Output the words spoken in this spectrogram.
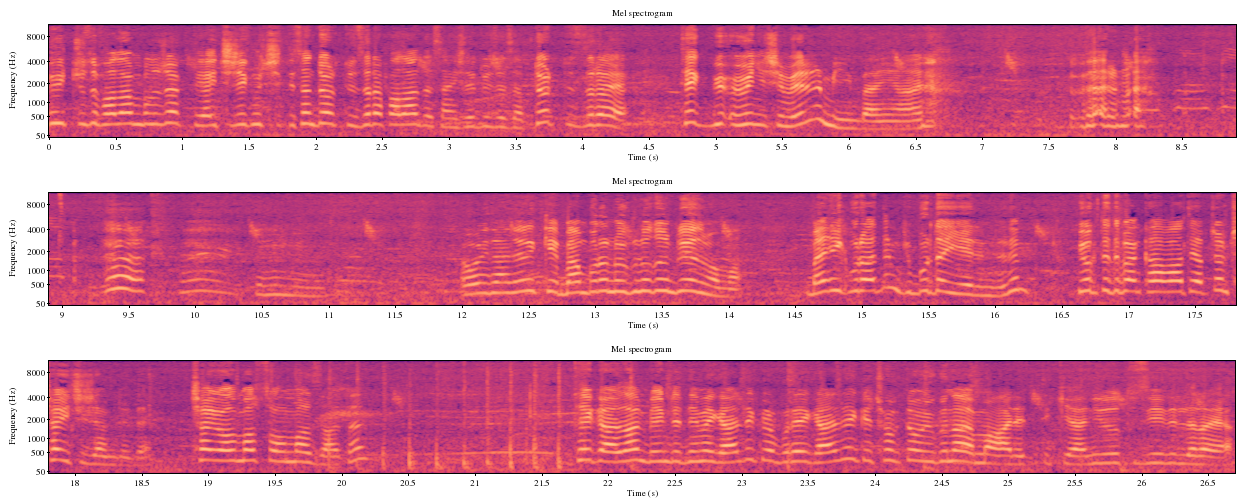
300'ü falan bulacaktı ya. İçecek mi çıktıysan 400 lira falan desen işte düz hesap. 400 liraya tek bir öğün için verir miyim ben yani? Vermem. o yüzden dedik ki ben buranın uygun olduğunu biliyordum ama. Ben ilk burada dedim ki burada yiyelim dedim. Yok dedi ben kahvaltı yapacağım çay içeceğim dedi. Çay olmazsa olmaz zaten. Tekrardan benim dediğime geldik ve buraya geldik ve çok da uyguna mal ettik yani 137 liraya.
